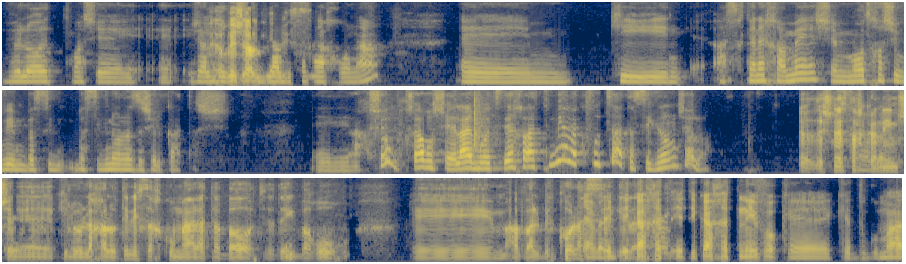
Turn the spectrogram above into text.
ולא את מה שז'לגיריס קיבלה בשנה האחרונה. אמ, כי השחקני חמש הם מאוד חשובים בסגנון הזה של קטש. שוב, עכשיו השאלה אם הוא יצליח להטמיע לקבוצה את הסגנון שלו. זה שני שחקנים שכאילו לחלוטין ישחקו מעל הטבעות, זה די ברור. אמ, אבל בכל הסגל... אבל אם תיקח את ניבו כדוגמה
